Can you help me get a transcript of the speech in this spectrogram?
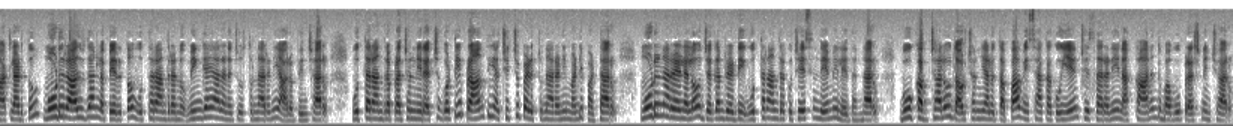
మాట్లాడుతూ మూడు రాజధానుల పేరుతో ఉత్తరాంధ్రను మింగేయాలని చూస్తున్నారని ఆరోపించారు. ఉత్తరాంధ్ర ప్రజల్ని రెచ్చగొట్టి ప్రాంతీయ చిచ్చు పెడుతున్నారని మండిపడ్డారు. మూడున్నరేళ్ళలో జగన్ రెడ్డి ఉత్తరాంధ్రకు చేసిందేమీ లేదన్నారు. భూ కబ్జాలు దౌర్జన్యాలు తప్ప విశాఖకు ఏం చేశారని నక్క ఆనందబాబు ప్రశ్నించారు.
